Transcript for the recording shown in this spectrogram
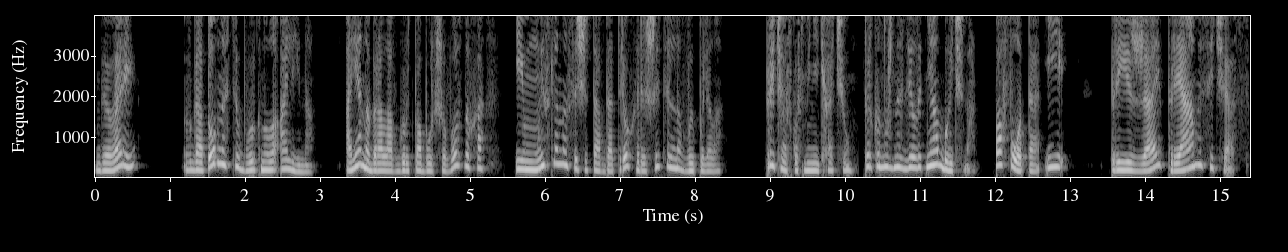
«Говори», — с готовностью буркнула Алина. А я набрала в грудь побольше воздуха и, мысленно сосчитав до трех, решительно выпалила. «Прическу сменить хочу, только нужно сделать необычно, по фото и...» «Приезжай прямо сейчас»,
